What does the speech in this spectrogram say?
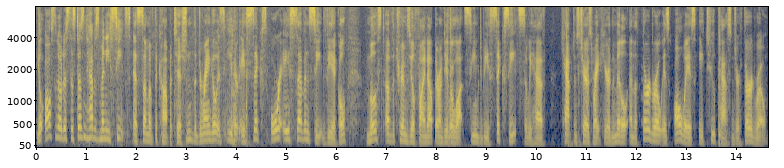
You'll also notice this doesn't have as many seats as some of the competition. The Durango is either a six or a seven seat vehicle. Most of the trims you'll find out there on dealer lots seem to be six seats. So we have captain's chairs right here in the middle, and the third row is always a two passenger third row.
